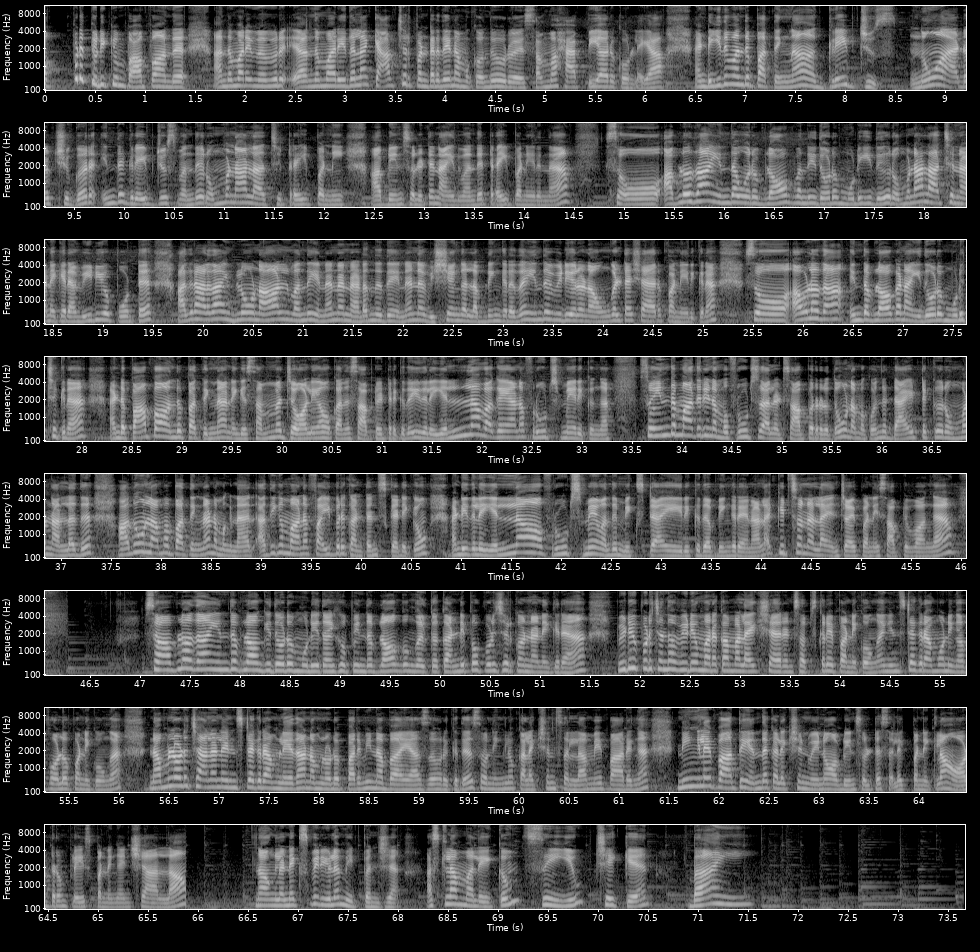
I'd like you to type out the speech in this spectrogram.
துடிக்கும் பாப்பா. அந்த அந்த மாதிரி மெமரி அந்த மாதிரி இதெல்லாம் கேப்சர் பண்ணுறதே நமக்கு வந்து ஒரு செம்ம ஹாப்பியாக இருக்கும் இல்லையா? அண்ட் இது வந்து பார்த்திங்கன்னா grape juice no added sugar இந்த கிரேப் ஜூஸ் வந்து ரொம்ப நாள் ஆச்சு ட்ரை பண்ணி அப்படின்னு சொல்லிட்டு நான் இது வந்து ட்ரை பண்ணியிருந்தேன். ஸோ அவ்வளோதான் இந்த ஒரு vlog வந்து இதோட முடியுது. ரொம்ப நாள் ஆச்சுன்னு நினைக்கிறேன் வீடியோ போட்டு. அதனால தான் இவ்வளோ நாள் வந்து என்னென்ன நடந்தது என்னென்ன விஷயங்கள் அப்படிங்கிறத இந்த வீடியோவில் நான் உங்கள்கிட்ட ஷேர் பண்ணியிருக்கிறேன். ஸோ அவ்வளோதான். இந்த vlog-அ நான் இதோட முடிச்சுக்கிறேன். அண்ட் பாப்பா வந்து பார்த்திங்கன்னா நீங்கள் செம்ம ஜாலியாக உட்காந்து சாப்பிட்டுட்டு இருக்குது. இதில் எல்லா வகையான ஃப்ரூட்ஸுமே இருக்குங்க. ஸோ இந்த மாதிரி நம்ம ஃப்ரூட் சாலட் சாப்பிட்றதும் நமக்கு வந்து டயட்டுக்கு ரொம்ப நல்லது. அதுவும் இல்லாமல் பார்த்திங்கன்னா நமக்கு ந- அதிகமான ஃபைபர் கண்டென்ட்ஸ் கிடைக்கும். அண்ட் இதில் எல்லா ஃப்ரூட்ஸுமே வந்து மிக்ஸ்டாகி இருக்குது அப்படிங்கிறதுனால கிட்ஸும் நல்லா என்ஜாய் பண்ணி சாப்பிடுவாங்க. ஸோ அவ்வளோதான் இந்த vlog இதோட முடியுது. ஐ ஹோப் இந்த ப்ளாக் உங்களுக்கு கண்டிப்பாக பிடிச்சிருக்கும்னு நினைக்கிறேன். வீடியோ பிடிச்சிருந்தா வீடியோ மறக்காமல் லைக் ஷேர் அண்ட் சப்ஸ்கிரைப் பண்ணிக்கோங்க. இன்ஸ்டாகிராமும் நீங்கள் ஃபாலோ பண்ணிக்கோங்க. நம்மளோட சேனல் இன்ஸ்டாகிராம்லேயே தான் நம்மளோட பர்வீனா பாயாஸும் இருக்குது. ஸோ நீங்களும் கலெக்ஷன்ஸ் எல்லாமே பாருங்கள் நீங்களே பார்த்து எந்த கலெக்ஷன் வேணும் அப்படின்னு சொல்லிட்டு செலக்ட் பண்ணிக்கலாம். ஆர்டரும் ப்ளேஸ் பண்ணுங்கள் இன்ஷா நான் உங்களை நெக்ஸ்ட் வீடியோவில் மீட் பண்ணுறேன் அஸ்லாம் வலைக்கும் see you take care bye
